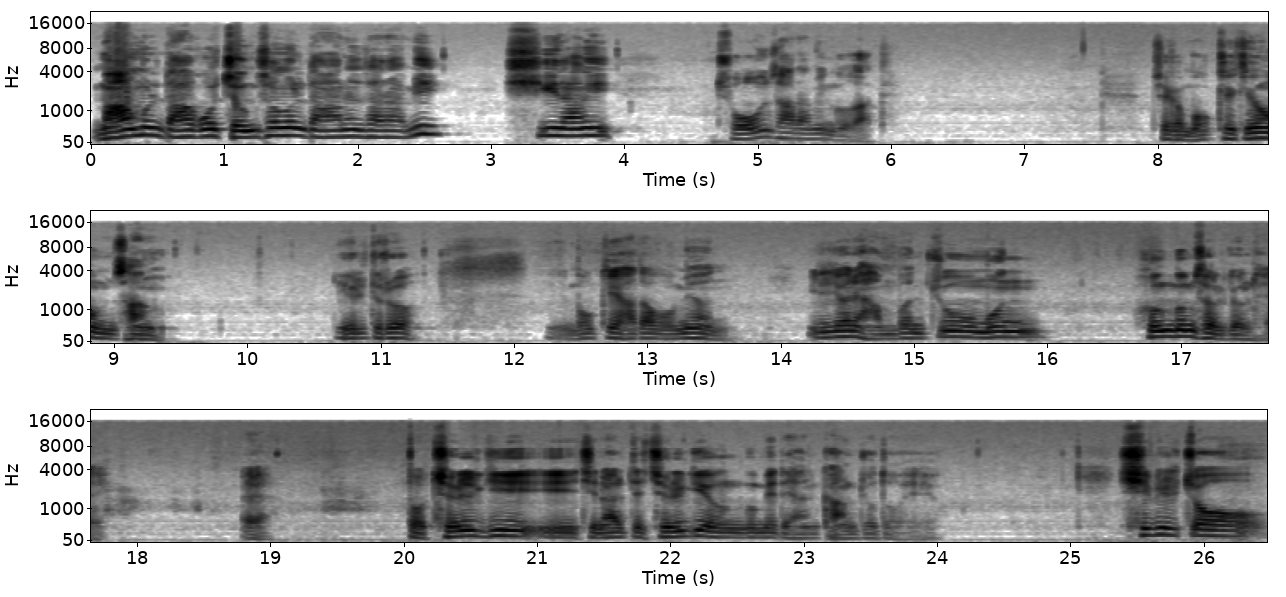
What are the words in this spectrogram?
마음을 다하고 정성을 다하는 사람이 신앙이 좋은 사람인 것 같아요. 제가 목회 경험상 예를 들어 목회하다 보면 1년에 한 번쯤은 헌금 설교를 해. 예. 또 절기 지날 때 절기 헌금에 대한 강조도 해요. 11조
